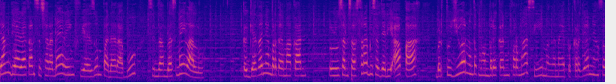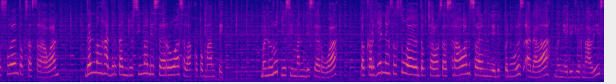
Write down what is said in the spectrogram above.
yang diadakan secara daring via Zoom pada Rabu 19 Mei lalu. Kegiatan yang bertemakan lulusan sastra bisa jadi apa bertujuan untuk memberikan informasi mengenai pekerjaan yang sesuai untuk sastrawan dan menghadirkan Jusiman Diserua selaku pemantik. Menurut Jusiman Diserua, Pekerjaan yang sesuai untuk calon sastrawan selain menjadi penulis adalah menjadi jurnalis,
